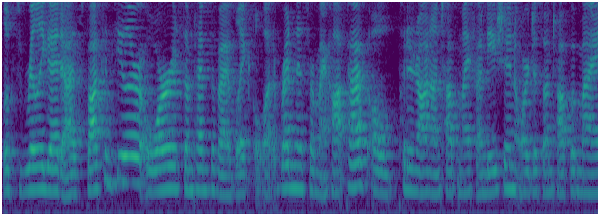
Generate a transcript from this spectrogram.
looks really good as spot concealer or sometimes if I have like a lot of redness from my hot pack, I'll put it on on top of my foundation or just on top of my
